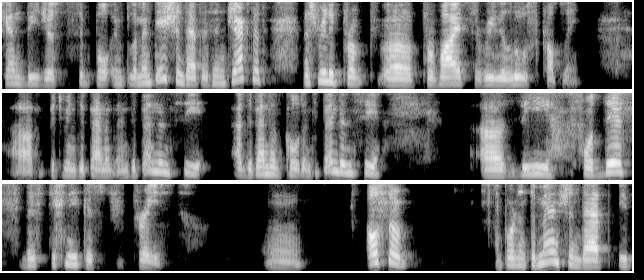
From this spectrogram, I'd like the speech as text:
can be just simple implementation that is injected. This really pro uh, provides a really loose coupling uh, between dependent and dependency, uh, dependent code and dependency. The for this this technique is praised. Mm. Also important to mention that it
